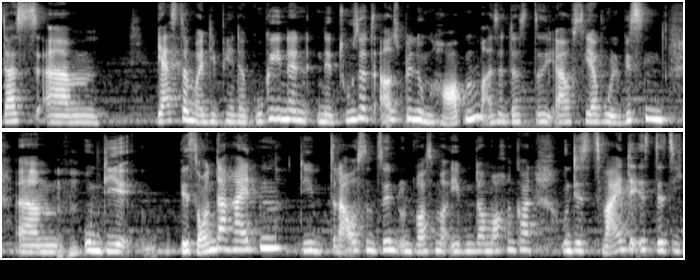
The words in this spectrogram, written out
dass ähm, erst einmal die Pädagoginnen eine Zusatzausbildung haben, also dass die auch sehr wohl wissen ähm, mhm. um die Besonderheiten, die draußen sind und was man eben da machen kann. Und das Zweite ist, dass ich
